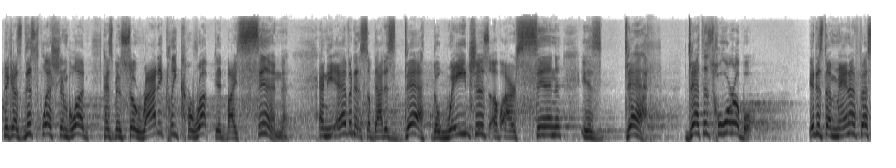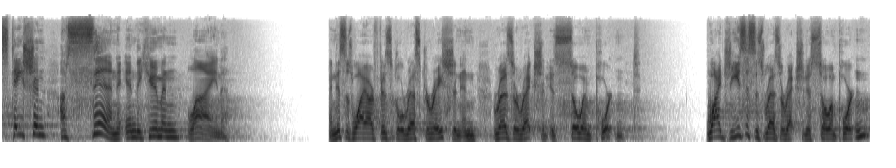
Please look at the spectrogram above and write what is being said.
Because this flesh and blood has been so radically corrupted by sin and the evidence of that is death. The wages of our sin is death. Death is horrible. It is the manifestation of sin in the human line. And this is why our physical restoration and resurrection is so important. Why Jesus' resurrection is so important.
